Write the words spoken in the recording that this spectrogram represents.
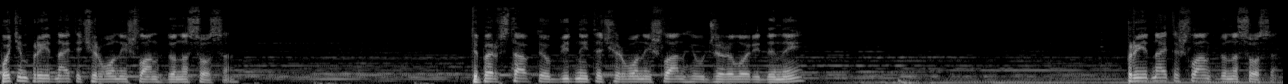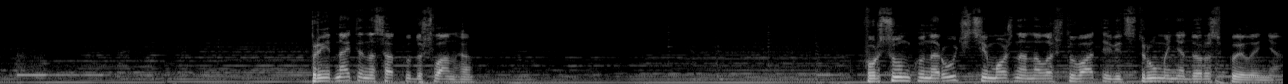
Потім приєднайте червоний шланг до насоса. Тепер вставте обвідний та червоний шланги у джерело рідини. Приєднайте шланг до насоса. Приєднайте насадку до шланга. Форсунку на ручці можна налаштувати від струмення до розпилення.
